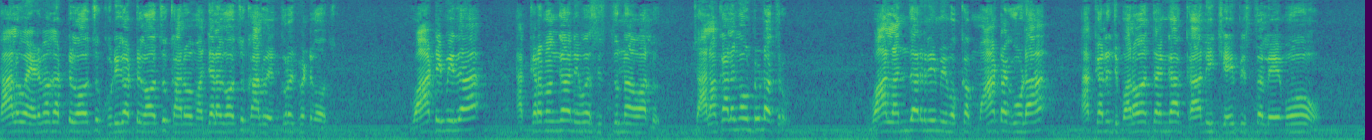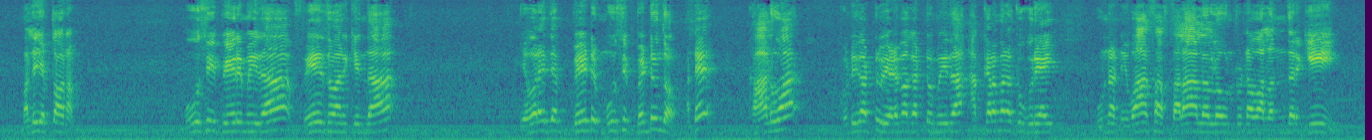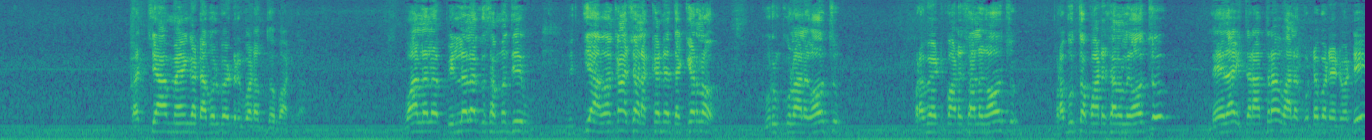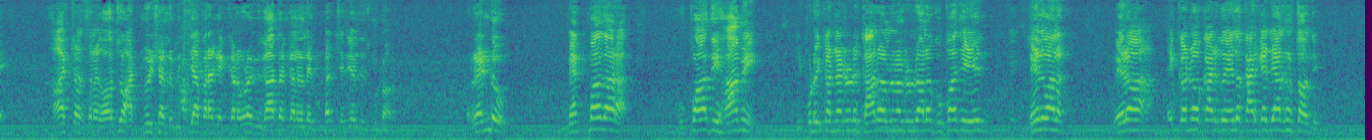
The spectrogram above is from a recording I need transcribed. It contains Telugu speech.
కాలువ ఎడమగట్టు కావచ్చు కుడిగట్టు కావచ్చు కాలువ మధ్యలో కావచ్చు కాలువ ఎంకరేజ్మెంట్ కావచ్చు. వాటి మీద అక్రమంగా నివసిస్తున్న వాళ్ళు చాలా కాలంగా ఉంటుండొచ్చు వాళ్ళందరినీ మేము ఒక్క మాట కూడా అక్కడి నుంచి బలవంతంగా ఖాళీ చేపిస్తలేము. మళ్ళీ చెప్తా ఉన్నాం. మూసీ పేరు మీద ఫేజ్ వన్ కింద ఎవరైతే బెడ్ మూసి బెడ్ ఉందో అంటే కాలువ కుడిగట్టు ఎడమగట్టు మీద అక్రమణకు గురై ఉన్న నివాస స్థలాలలో ఉంటున్న వాళ్ళందరికీ ప్రత్యామ్నాయంగా డబుల్ బెడ్రూమ్ ఇవ్వడంతో పాటుగా. వాళ్ళ పిల్లలకు సంబంధించి విద్యా అవకాశాలు అక్కడనే దగ్గరలో గురుకులాలు కావచ్చు ప్రైవేట్ పాఠశాలలు కావచ్చు ప్రభుత్వ పాఠశాలలు కావచ్చు లేదా ఇతరత్ర వాళ్ళకు ఉండబడేటువంటి హాస్టల్స్లో కావచ్చు అడ్మిషన్లు విద్యాపరంగా ఇక్కడ కూడా విఘాతం కలగలేకుండా చర్యలు తీసుకుంటారు. రెండు మెక్మా ద్వారా ఉపాధి హామీ. ఇప్పుడు ఇక్కడ ఉన్నటువంటి కాలువలు ఉన్నటువంటి వాళ్ళకు ఉపాధి ఏం- లేదు వాళ్ళకు. వేరే ఎక్కడో కాడికో ఏదో కార్యక్రమం చేయాల్సి వస్తుంది.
